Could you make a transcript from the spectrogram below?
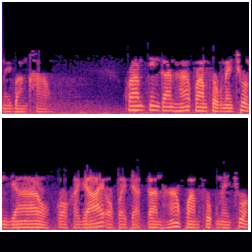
ในบางข่าว ความจริงการหาความสุขในช่วงยาว ก็ขยายออกไปจากการหาความสุขในช่วง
